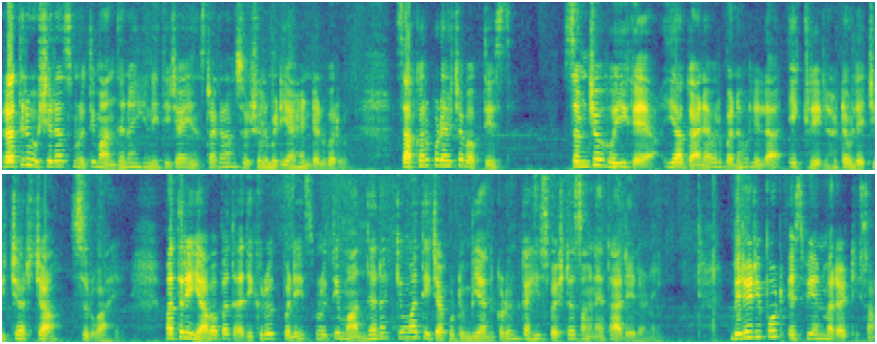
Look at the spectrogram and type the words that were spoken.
रात्री उशिरा स्मृती मानधना हिने तिच्या इंस्टाग्राम सोशल मीडिया हँडलवरून साखरपुड्याच्या बाबतीत समजो होई गया या गाण्यावर बनवलेला एक रील हटवल्याची चर्चा सुरू आहे. मात्र याबाबत अधिकृतपणे स्मृती मानधना किंवा तिच्या कुटुंबियांकडून काही स्पष्ट सांगण्यात आलेलं नाही. Bureau report S P N Marathi सांग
